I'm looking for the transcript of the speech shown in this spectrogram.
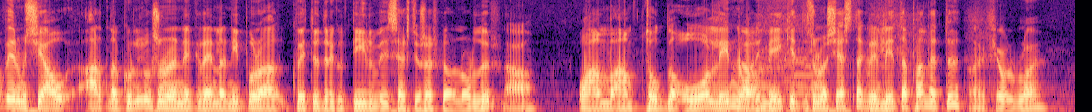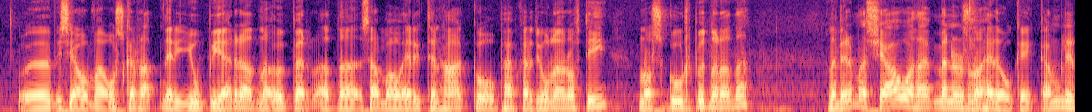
við erum að sjá Arnar Gunnlaugsson er reynilega nýbúin að kvitt undir eitthvað díl við 66 gráður norður. Já, og hann, hann tók það all in og Já. var í mikið svona sérstakri litapalettu. Það er fjólblói uh, við sjáum að Óskar Hrafn er í UBR aðna, Upper, aðna, sama á Erik Ten Hag og Pep Guardiola er oft í. Norsku úlpurnar aðna þannig að við erum að sjá að það mennur svona heyrðu, ok, gamlir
